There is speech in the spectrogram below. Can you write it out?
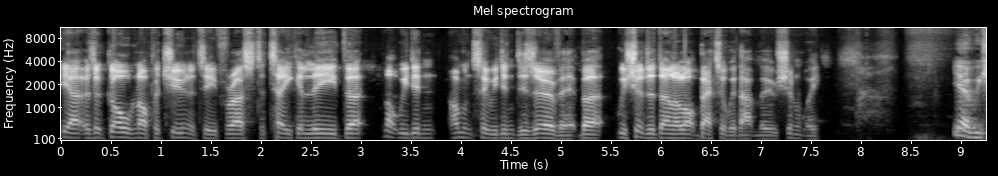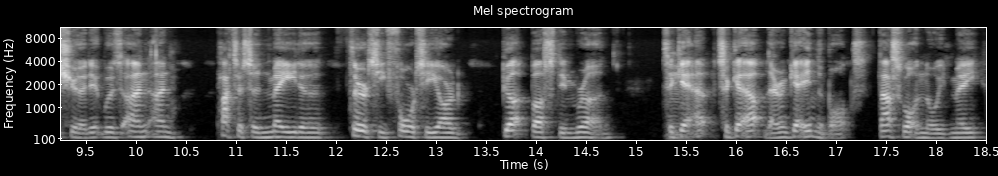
yeah, it was a golden opportunity for us to take a lead that not we didn't. I wouldn't say we didn't deserve it, but we should have done a lot better with that move, shouldn't we? Yeah, we should. It was and and Paterson made a 30, 40 yard gut busting run to mm. get up to get up there and get in the box. That's what annoyed me.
